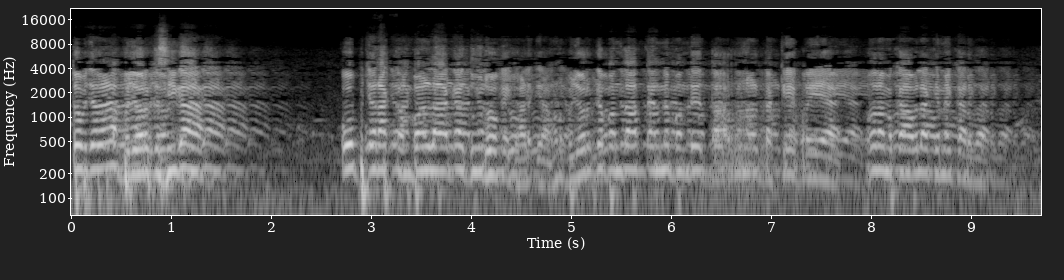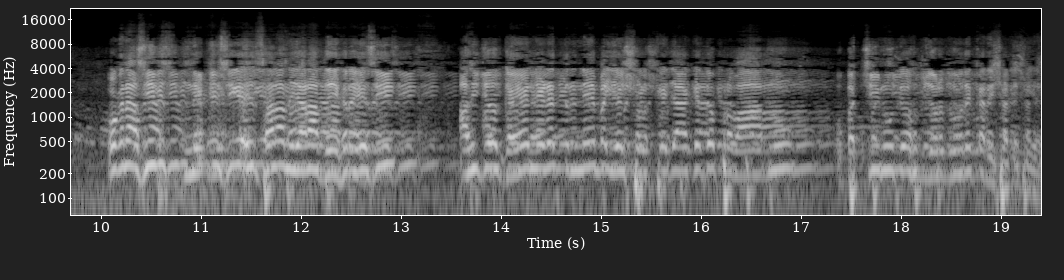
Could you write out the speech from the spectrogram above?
ਤੋਂ ਵਿਚਾਰਾ ਜਿਹੜਾ ਬਜ਼ੁਰਗ ਸੀਗਾ, ਉਹ ਵਿਚਾਰਾ ਕੰਬਣ ਲਾ ਕੇ ਦੂਰ ਹੋ ਕੇ ਖੜ ਗਿਆ। ਹੁਣ ਬਜ਼ੁਰਗ ਬੰਦਾ, ਤਿੰਨ ਬੰਦੇ ਦਾਰੂ ਨਾਲ ਡੱਕੇ ਪਏ ਆ, ਉਹਦਾ ਮੁਕਾਬਲਾ ਕਿਵੇਂ ਕਰਦਾ? ਉਹ ਕਹਿੰਦਾ, ਅਸੀਂ ਵੀ ਨੇੜੇ ਸੀਗੇ, ਅਸੀਂ ਸਾਰਾ ਨਜ਼ਾਰਾ ਦੇਖ ਰਹੇ ਸੀ। ਅਸੀਂ ਜਦੋਂ ਗਏ ਨੇੜੇ, ਤਿੰਨੇ ਭਈਏ ਛੁਲਕੇ ਜਾ ਕੇ ਤੇ ਉਹ ਪਰਿਵਾਰ ਨੂੰ, ਉਹ ਬੱਚੀ ਨੂੰ ਤੇ ਉਸ ਬਜ਼ੁਰਗ ਨੂੰ ਉਹਦੇ ਘਰੇ ਛੱਡ ਕੇ ਆਏ।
